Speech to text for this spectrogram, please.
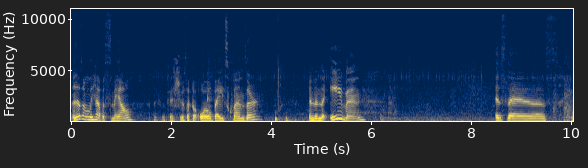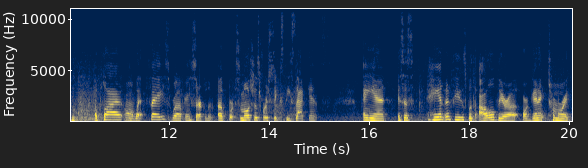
It doesn't really have a smell. Some tissue. It's like an oil-based cleanser. And then the Even, it says apply on wet face, rub in circular upwards motions for 60 seconds. And it says hand infused with aloe vera, organic turmeric,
